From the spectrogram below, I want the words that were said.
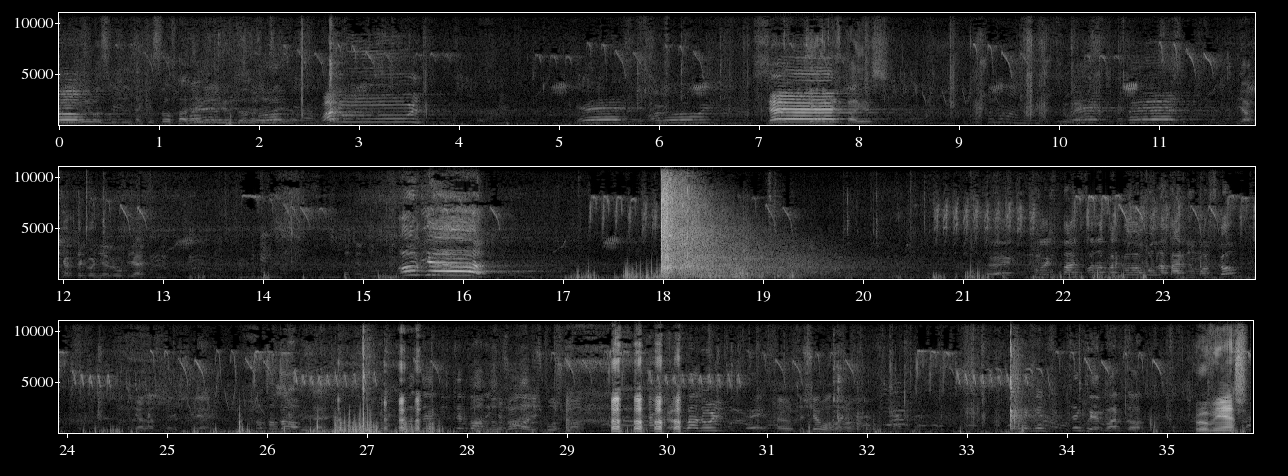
Tego nie lubię. Ognia! E, Ktoś Państwa zaparkował pod latarnią morską? Ja na szczęście No to dobrze. Czerwony się Żona gdzieś poszła. Ładuj! To się. Tak więc dziękuję bardzo. Również.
